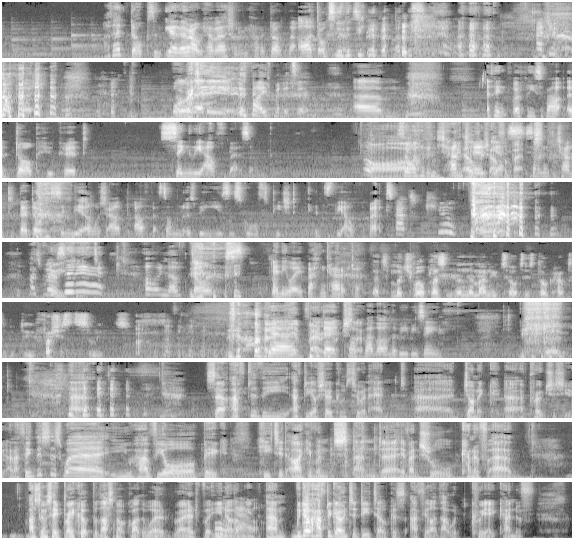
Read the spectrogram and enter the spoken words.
Are there dogs in? Yeah, there are. We have actually we have a dog. There are dogs in this universe. um, do you forgotten? already we're five minutes in. Um, I think a piece about a dog who could sing the alphabet song. Aww, Someone had enchanted, the Elvish yes, alphabet. someone had enchanted their dog to sing the Elvish al- alphabet song, and it was being used in schools to teach kids the alphabet. That's cute. That's very Isn't cute. it? Oh, I love dogs. anyway, back in character. That's much more pleasant than the man who taught his dog how to do fascist salutes. Yeah, we don't talk so. about that on the BBC. Uh, so after the after your show comes to an end, uh, Jonick uh, approaches you, and I think this is where you have your big heated argument and uh, eventual kind of. Uh, I was going to say breakup, but that's not quite the word, right? But you know what I mean. Um, we don't have to go into detail because I feel like that would create kind of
